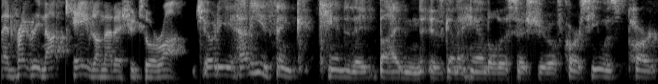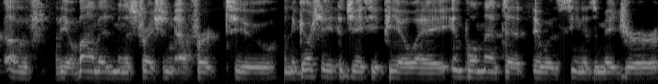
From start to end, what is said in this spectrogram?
and frankly not caved on that issue to Iran. Jody, how do you think candidate Biden is going to handle this issue? Of course, he was part of the Obama administration effort to negotiate the JCPOA, implement it. It was seen as a major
